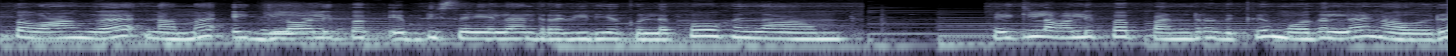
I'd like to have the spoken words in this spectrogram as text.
இப்போ வாங்க நம்ம எக் லாலிபப் எப்படி செய்யலான்ற வீடியோக்குள்ளே போகலாம். எக் லாலிபப் பண்ணுறதுக்கு முதல்ல நான் ஒரு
